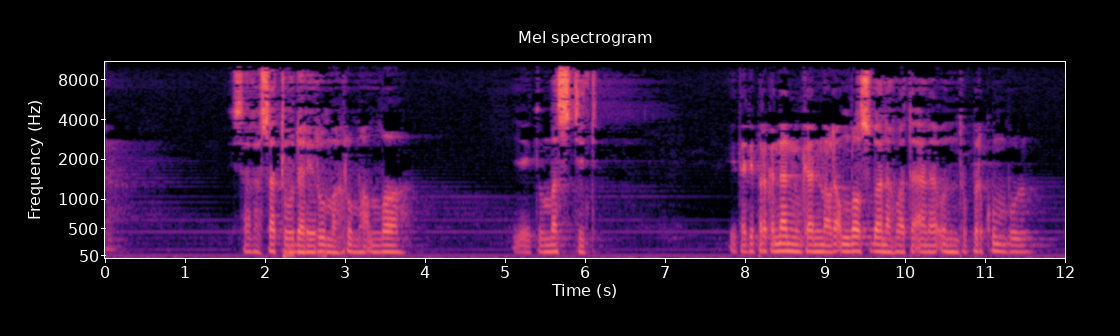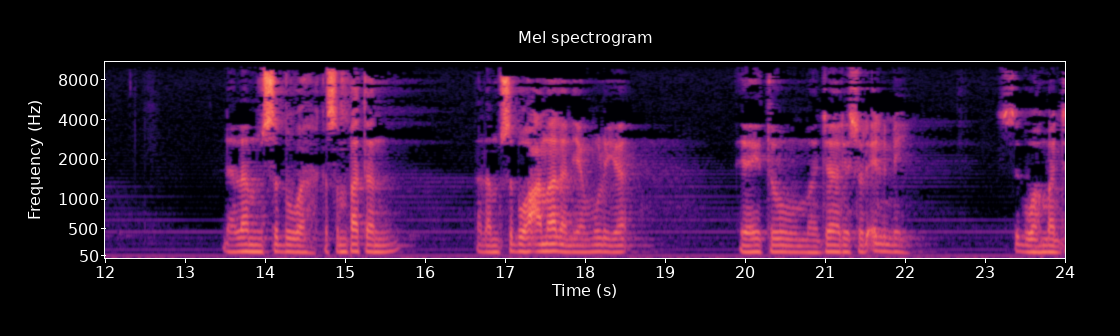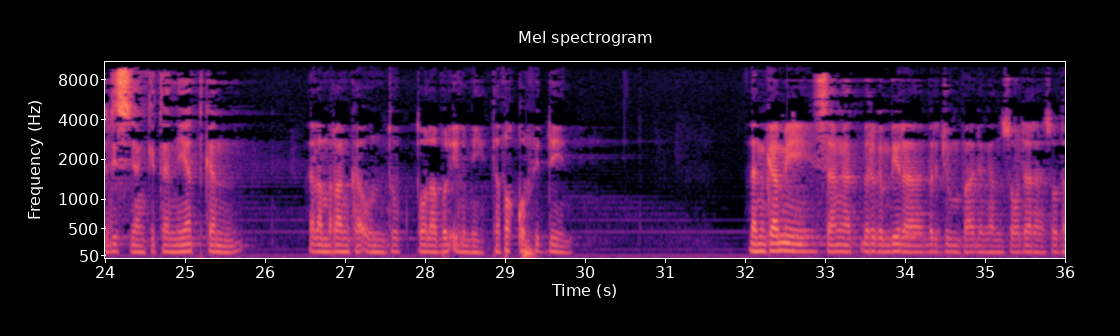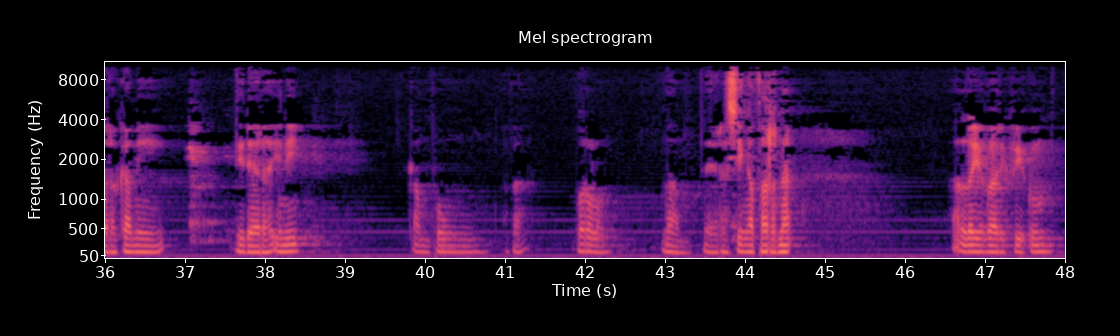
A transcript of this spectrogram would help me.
salah satu dari rumah-rumah Allah yaitu masjid. Kita diperkenankan oleh Allah Subhanahu wa taala untuk berkumpul dalam sebuah kesempatan dalam sebuah amalan yang mulia yaitu majalisul ilmi. Sebuah majlis yang kita niatkan dalam rangka untuk tolabul ilmi tafaqquh fid din. Dan kami sangat bergembira berjumpa dengan saudara-saudara kami di daerah ini kampung apa? Borolong. Nam daerah Singaparna. Allah yabarik fikum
